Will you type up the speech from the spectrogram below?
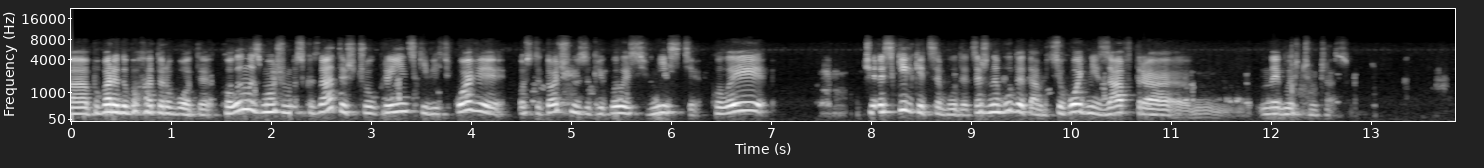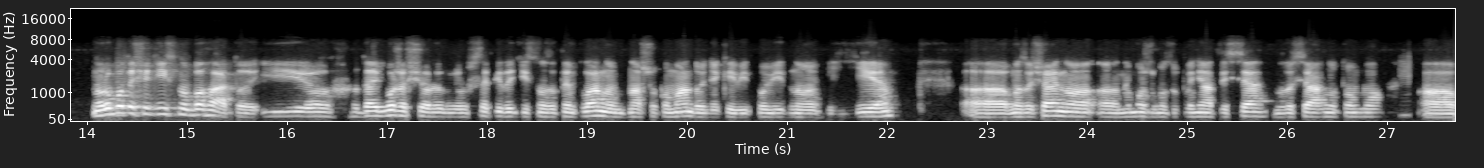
е, попереду багато роботи. Коли ми зможемо сказати, що українські військові остаточно закріпились в місті? Коли через скільки це буде? Це ж не буде там сьогодні, завтра, найближчим часом. Ну, роботи ще дійсно багато, і е, дай Боже, що все піде дійсно за тим планом. Нашу команду, який відповідно є. Е, Ми, звичайно, е, не можемо зупинятися на досягнутому. Е,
